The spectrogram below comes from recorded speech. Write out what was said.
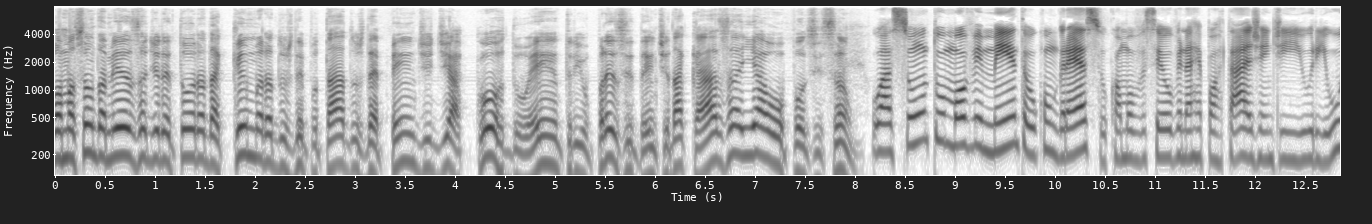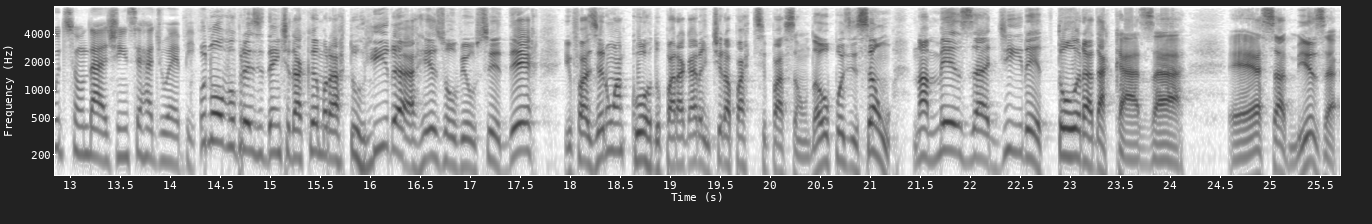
Formação da mesa diretora da Câmara dos Deputados depende de acordo entre o presidente da casa e a oposição. O assunto movimenta o Congresso, como você ouve na reportagem de Yuri Hudson, da agência Rádio Web. O novo presidente da Câmara, Arthur Lira, resolveu ceder e fazer um acordo para garantir a participação da oposição na mesa diretora da casa. É essa mesa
